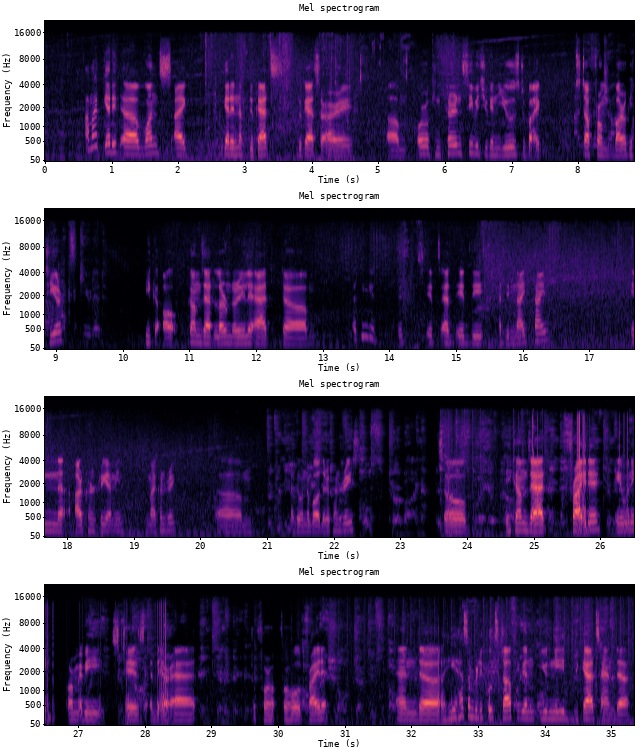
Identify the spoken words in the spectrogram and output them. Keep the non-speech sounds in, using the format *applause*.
i might get it uh, once i get enough ducats ducats are a um, orokin currency which you can use to buy stuff from Baro Ki'Teer. He uh, comes at legendary at um, I think it, it's it's at, at the at the night time in uh, our country. I mean, my country. Um, I don't know about other countries. So he comes at Friday evening, or maybe he stays there at for for whole Friday. And uh, he has some pretty cool stuff. You can you need cats and uh,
